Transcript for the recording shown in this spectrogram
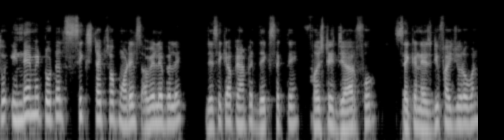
तो इंडिया में total six types of models available है। जैसे कि आप यहाँ पे देख सकते हैं फ़र्स्ट है J R four second H D five zero one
